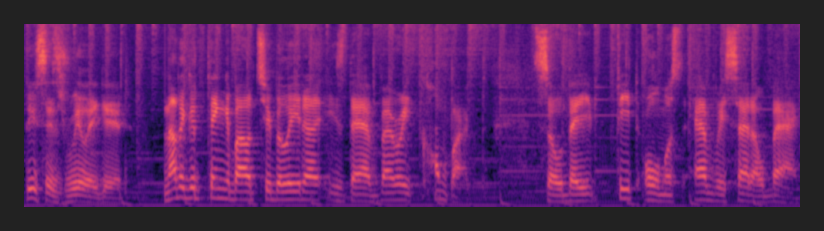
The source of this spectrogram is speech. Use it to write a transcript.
This is really good. Another good thing about Tubolito is they're very compact so they fit almost every saddle bag.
